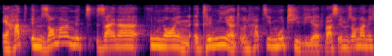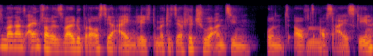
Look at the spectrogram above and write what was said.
Er hat im Sommer mit seiner U9 äh, trainiert und hat sie motiviert, was im Sommer nicht immer ganz einfach ist, weil du brauchst ja eigentlich, du möchtest ja Schlittschuhe anziehen und auf, mhm. aufs Eis gehen.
